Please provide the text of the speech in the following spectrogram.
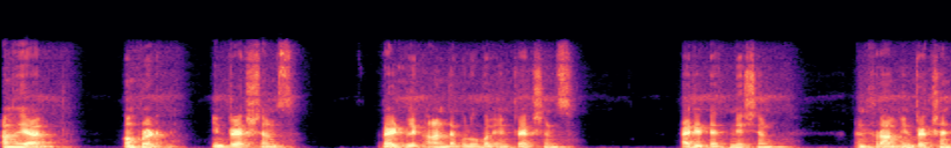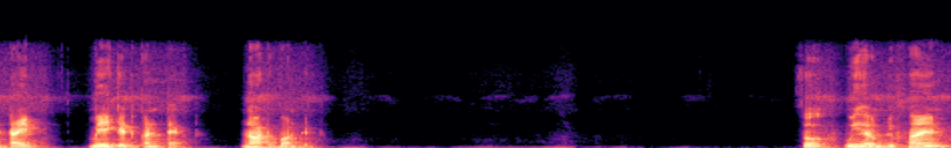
From here, component interactions, right click on the global interactions, edit definition and from interaction type, make it contact, not bonded. So we have defined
